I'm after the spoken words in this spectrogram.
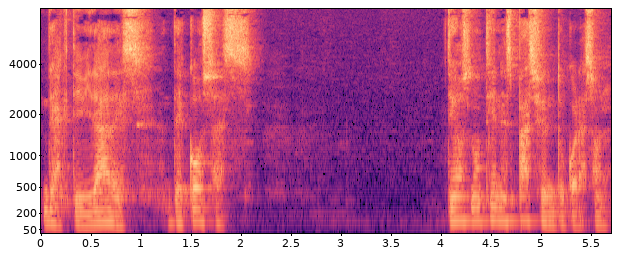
de actividades, de cosas, Dios no tiene espacio en tu corazón.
